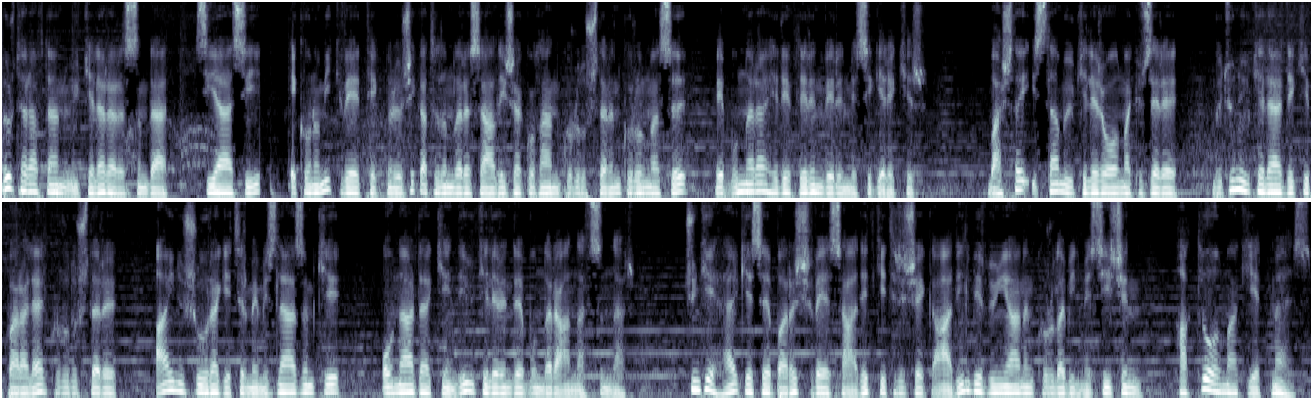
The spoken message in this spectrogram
Öbür taraftan ülkeler arasında siyasi, ekonomik ve teknolojik atılımları sağlayacak olan kuruluşların kurulması ve bunlara hedeflerin verilmesi gerekir. Başta İslam ülkeleri olmak üzere bütün ülkelerdeki paralel kuruluşları aynı şuura getirmemiz lazım ki onlar da kendi ülkelerinde bunları anlatsınlar. Çünkü herkese barış ve saadet getirecek adil bir dünyanın kurulabilmesi için haklı olmak yetmez.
